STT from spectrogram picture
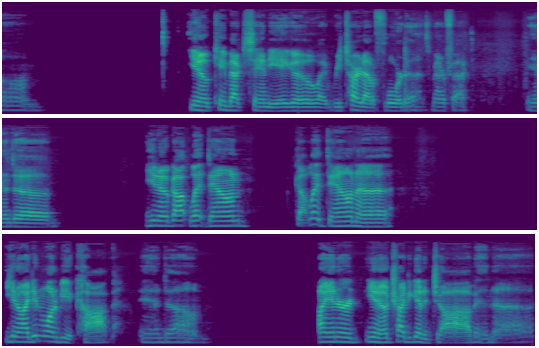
um, you know, came back to San Diego. I retired out of Florida, as a matter of fact, and uh, you know, got let down. Got let down. Uh, you know, I didn't want to be a cop, and um, I entered. You know, tried to get a job, and uh,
